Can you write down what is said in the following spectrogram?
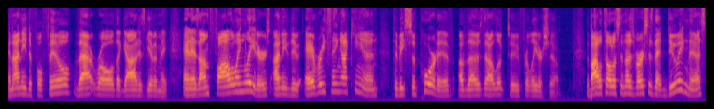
and I need to fulfill that role that God has given me. And as I'm following leaders, I need to do everything I can to be supportive of those that I look to for leadership. The Bible told us in those verses that doing this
